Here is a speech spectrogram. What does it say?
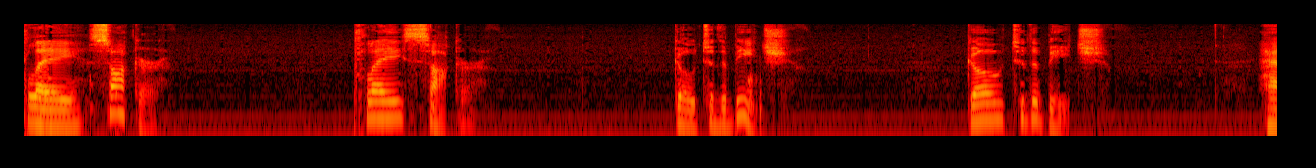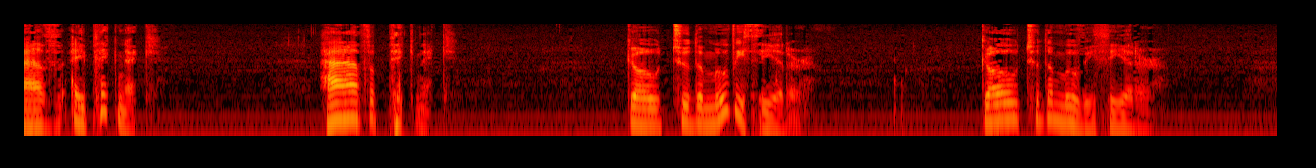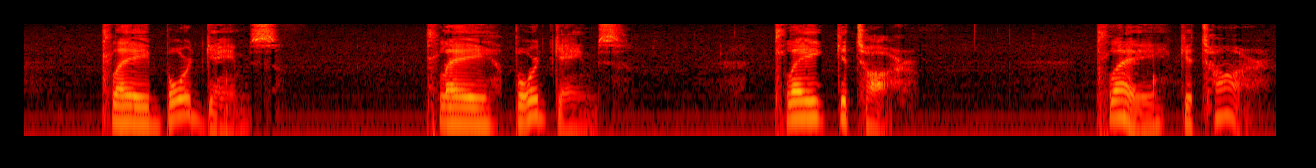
Play soccer. Play soccer. Go to the beach. Go to the beach. Have a picnic. Have a picnic. Go to the movie theater. Go to the movie theater. Play board games. Play board games. Play guitar. Play guitar.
